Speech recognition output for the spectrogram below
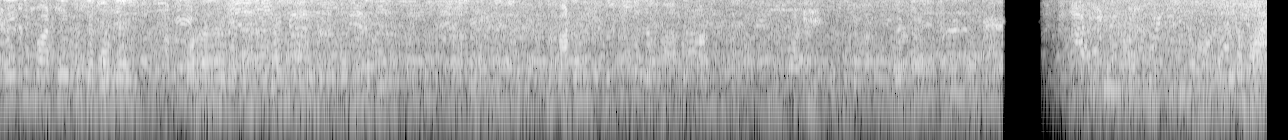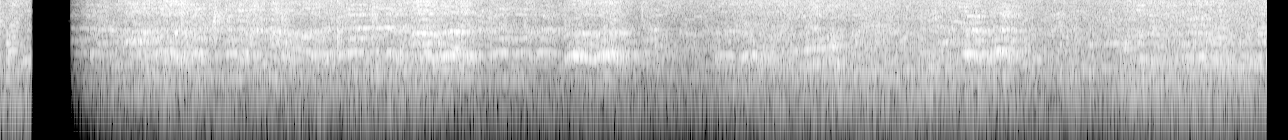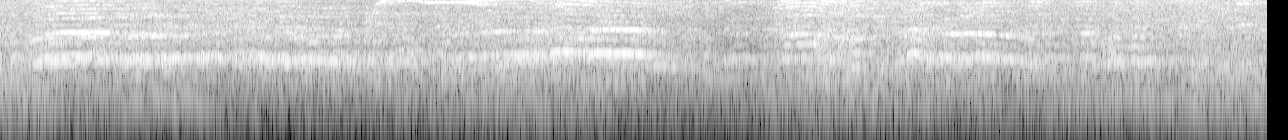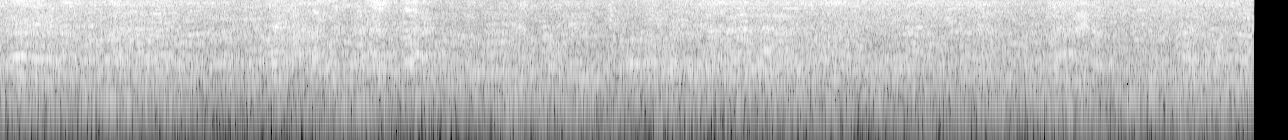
এই যে মাঠে দেখা যায় কর্নারের মধ্যে মাঠের মধ্যে ঢুকছে তো যখন হাতে পাম দিকে কর্নারে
